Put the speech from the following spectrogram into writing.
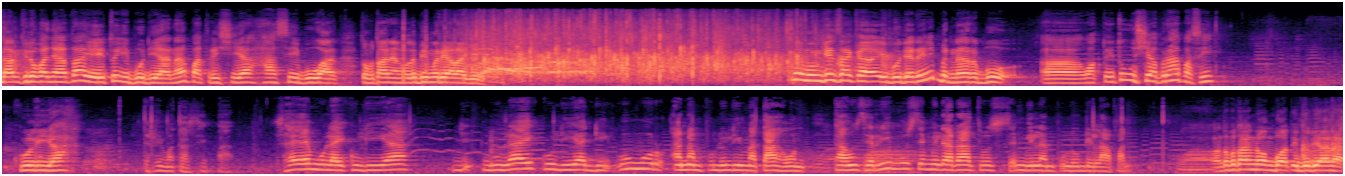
dalam kehidupan nyata yaitu Ibu Diana Patricia Hasibuan. Tepuk tangan yang lebih meriah lagi. Ini mungkin saya ke Ibu Diana ini benar Bu, eh, waktu itu usia berapa sih? Kuliah. Terima kasih Pak. Saya mulai kuliah di- mulai kuliah di umur 65 tahun, tahun 1998. Wow. Tepuk tangan dong buat Ibu Diana.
